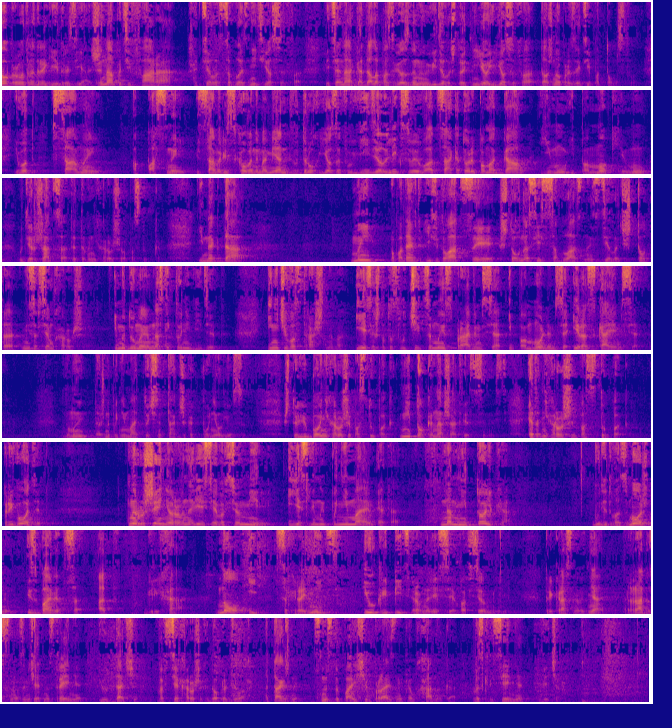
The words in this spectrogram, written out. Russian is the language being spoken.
Доброе утро, дорогие друзья. Жена Патифара хотела соблазнить Йосифа, ведь она гадала по звездам и увидела, что от нее и Йосифа должно произойти потомство. И вот в самый опасный и самый рискованный момент вдруг Йосиф увидел лик своего отца, который помогал ему и помог ему удержаться от этого нехорошего поступка. Иногда мы попадаем в такие ситуации, что у нас есть соблазны сделать что-то не совсем хорошее. И мы думаем, нас никто не видит, и ничего страшного. И если что-то случится, мы исправимся, и помолимся, и раскаемся. Но мы должны понимать точно так же, как понял Иосиф, что любой нехороший поступок не только наша ответственность. Этот нехороший поступок приводит к нарушению равновесия во всем мире. И если мы понимаем это, нам не только будет возможным избавиться от греха, но и сохранить и укрепить равновесие во всем мире. Прекрасного дня, радостного, замечательного настроения и удачи во всех хороших и добрых делах, а также с наступающим праздником Ханука, воскресенье вечером.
